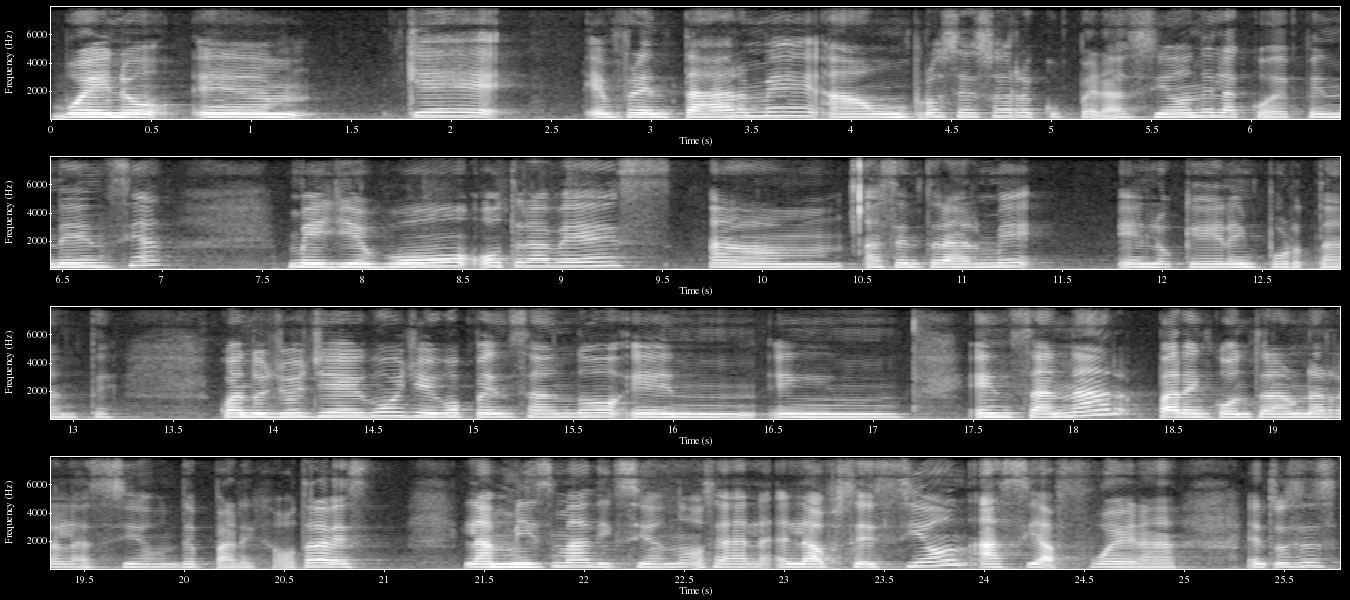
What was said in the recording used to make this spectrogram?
bueno, em, que enfrentarme a un proceso de recuperación de la codependencia me llevó otra vez a centrarme en lo que era importante. Cuando yo llego, llego pensando en, en, sanar para encontrar una relación de pareja. Otra vez, la misma adicción, ¿no? O sea, la, obsesión hacia afuera. Entonces,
